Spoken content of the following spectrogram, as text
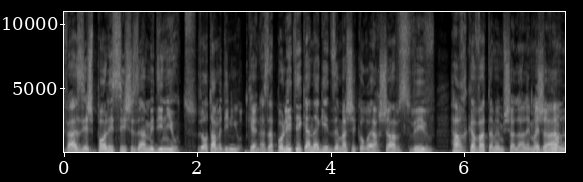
ואז יש פוליסי שזה המדיניות. זו אותה מדיניות. כן, אז הפוליטיקה נגיד זה מה שקורה עכשיו סביב הרכבת הממשלה למשל. לדוגמה.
